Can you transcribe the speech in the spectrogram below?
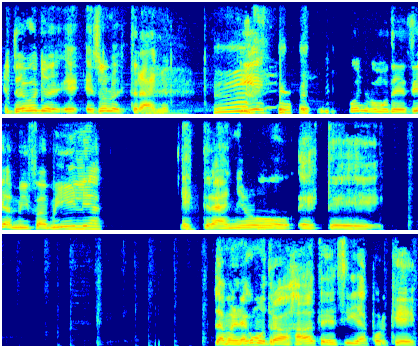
Entonces, coño, e, eso lo extraño. Y este, coño, como te decía, mi familia, extraño este la manera como trabajaba, te decía, porque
